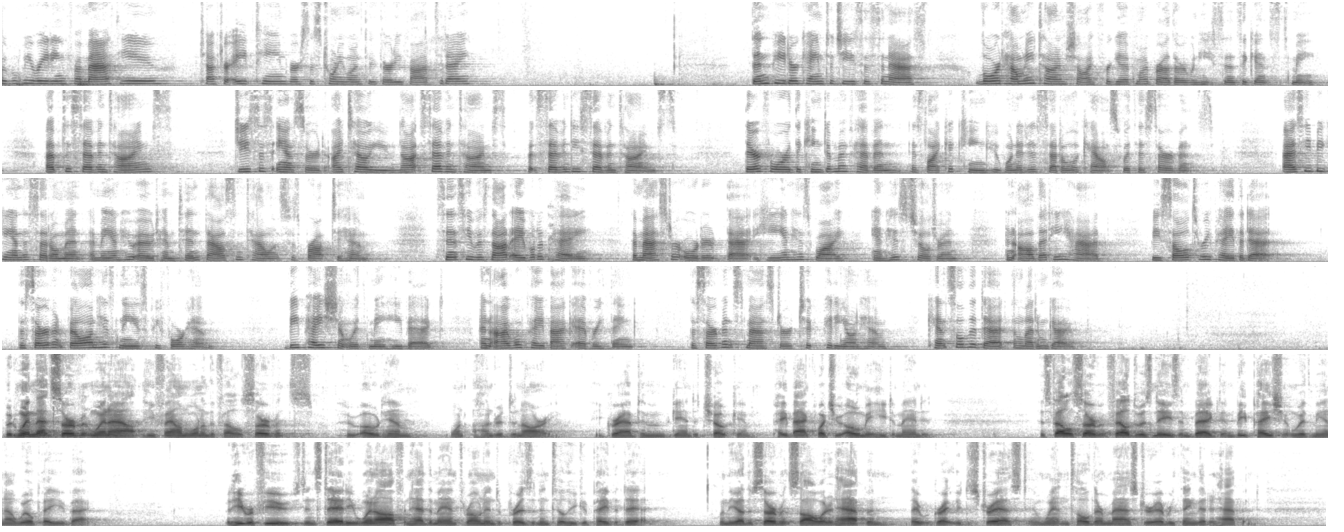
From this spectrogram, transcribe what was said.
We will be reading from Matthew chapter 18, verses 21 through 35 today. Then Peter came to Jesus and asked, Lord, how many times shall I forgive my brother when he sins against me? Up to seven times? Jesus answered, I tell you, not seven times, but seventy seven times. Therefore, the kingdom of heaven is like a king who wanted to settle accounts with his servants. As he began the settlement, a man who owed him 10,000 talents was brought to him. Since he was not able to pay, the master ordered that he and his wife and his children and all that he had be sold to repay the debt. The servant fell on his knees before him. Be patient with me, he begged, and I will pay back everything. The servant's master took pity on him, canceled the debt, and let him go. But when that servant went out, he found one of the fellow servants who owed him hundred denarii. He grabbed him and began to choke him. Pay back what you owe me, he demanded. His fellow servant fell to his knees and begged him, Be patient with me, and I will pay you back. But he refused. Instead, he went off and had the man thrown into prison until he could pay the debt. When the other servants saw what had happened, they were greatly distressed and went and told their master everything that had happened.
